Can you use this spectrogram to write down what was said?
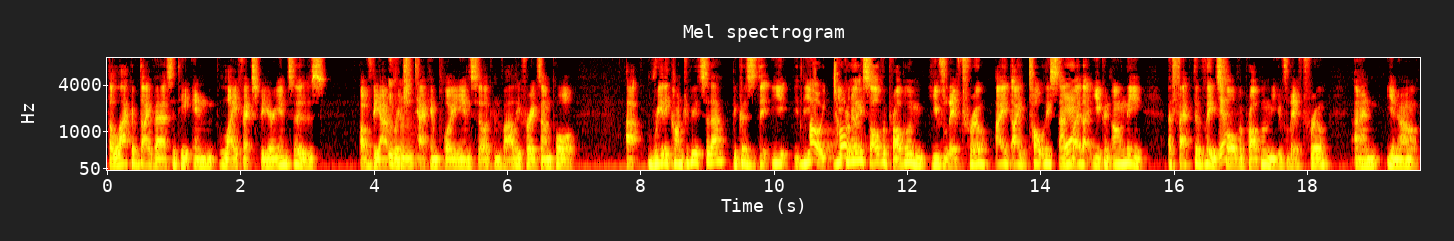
the lack of diversity in life experiences of the average Mm-hmm. tech employee in Silicon Valley, for example, uh, really contributes to that because the, you, you, Oh, you can only solve a problem you've lived through. I, I totally stand Yeah. by that. You can only effectively Yeah. solve a problem you've lived through. And, you know,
